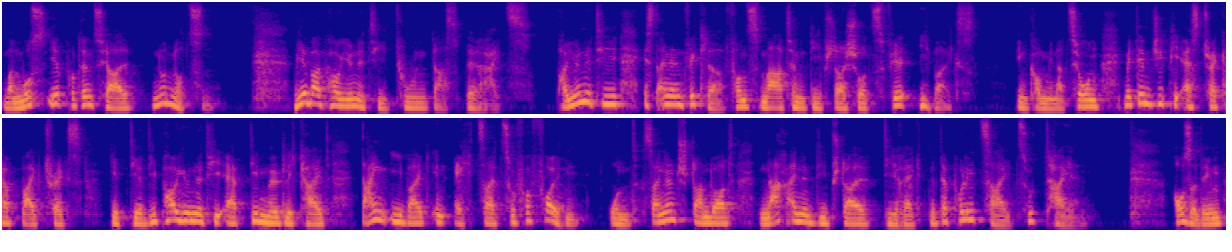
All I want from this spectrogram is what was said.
Man muss ihr Potenzial nur nutzen. Wir bei PowerUnity tun das bereits. PyUnity ist ein Entwickler von smartem Diebstahlschutz für E-Bikes. In Kombination mit dem GPS-Tracker BikeTracks gibt dir die PowerUnity-App die Möglichkeit, dein E-Bike in Echtzeit zu verfolgen und seinen Standort nach einem Diebstahl direkt mit der Polizei zu teilen. Außerdem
